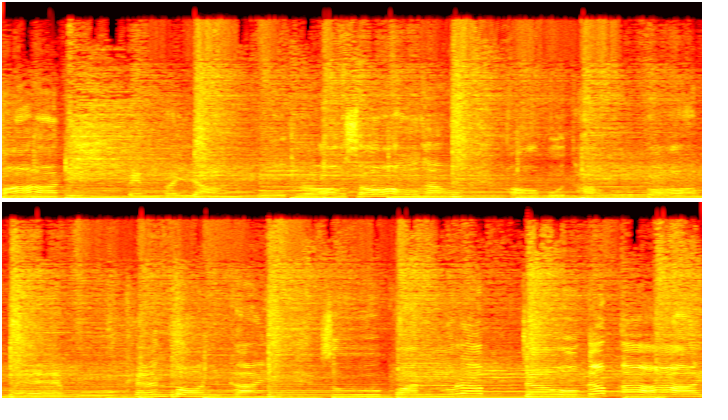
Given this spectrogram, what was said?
ฟ้าดินเป็นพยานผู้ครองสองเฮาขอผู้เฒ่าพ่อแม่ผู้แขนต้นไข่สู่ขวัญรับเจ้ากับอาย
